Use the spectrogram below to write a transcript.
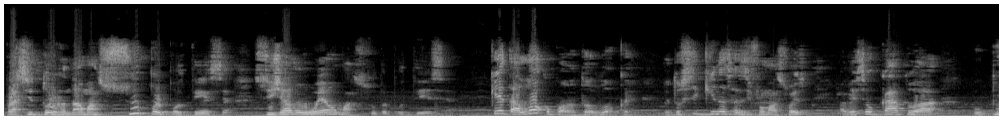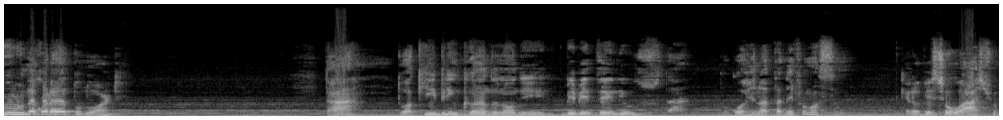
para se tornar uma superpotência, se já não é uma superpotência. Quem tá louco, Paulo? Eu tô louco? Eu tô seguindo essas informações para ver se eu cato a, o pulo da Coreia do Norte tá? Tô aqui brincando, não de BBT News, tá? Tô correndo atrás da informação. Quero ver se eu acho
